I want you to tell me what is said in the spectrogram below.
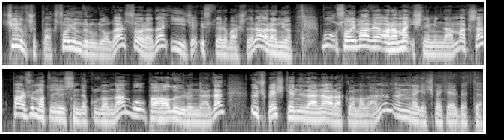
çırılçıplak soyunduruluyorlar. Sonra da iyice üstleri başları aranıyor. Bu soyma ve arama işleminden maksat parfüm atölyesinde kullanılan kullanılan bu pahalı ürünlerden 3-5 kendilerine araklamalarının önüne geçmek elbette.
